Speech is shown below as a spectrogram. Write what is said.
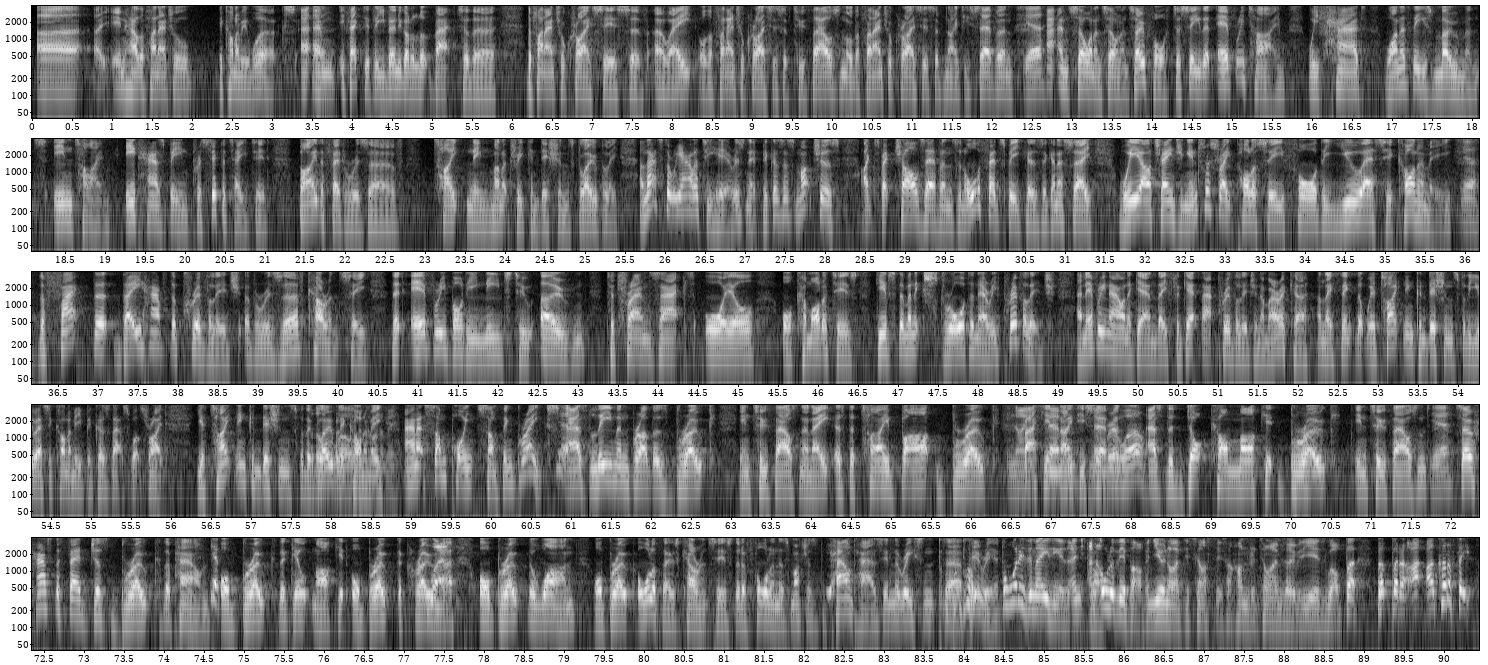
uh, in how the financial economy works. A- And effectively, you've only got to look back to the, the financial crisis of 08 or the financial crisis of 2000 or the financial crisis of 97 Yeah. and so on and so on and so forth to see that every time we've had one of these moments in time, it has been precipitated by the Federal Reserve tightening monetary conditions globally. And that's the reality here, isn't it? Because as much as I expect Charles Evans and all the Fed speakers are going to say, we are changing interest rate policy for the US economy, Yeah. the fact that they have the privilege of a reserve currency that everybody needs to own to transact oil or commodities gives them an extraordinary privilege. And every now and again, they forget that privilege in America and they think that we're tightening conditions for the US economy because that's what's right. You're tightening conditions for the the global economy, economy. and at some point, something breaks. Yeah. As Lehman Brothers broke in 2008, as the Thai baht broke back in 97, 97, remember it well. as the dot com market broke in 2000. Yeah. So has the Fed just broke the pound Yep. or broke the gilt market or broke the krona Well- or broke the yuan or broke all of those currencies that have fallen as much as the pound has in the recent uh, But- period? But what is amazing is, and, and all of the above, and you and I have discussed this a hundred times over the years as well. But but but I, I kind of fe-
